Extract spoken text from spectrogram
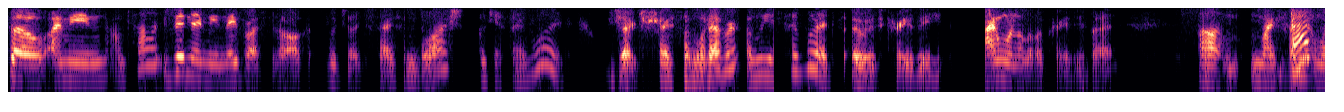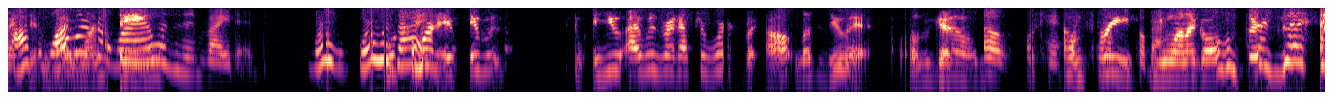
So I mean, I'm telling you, then I mean, they brushed it all. Would you like to try some blush? Oh yes, I would. Would you like to try some whatever? Oh yes, I would. So it was crazy. I went a little crazy, but um my friend That's went awesome. didn't Well, I buy don't one know why I wasn't invited. Where where was well, I? come on, it, it was you. I was right after work, but oh, let's do it. Let's go. oh, okay. I'm free. You want to go on Thursday?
